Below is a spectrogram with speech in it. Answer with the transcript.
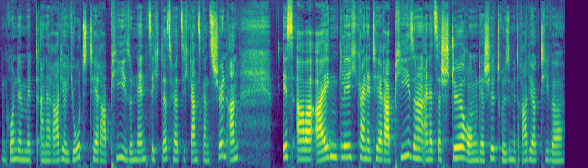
im Grunde mit einer Radiojodtherapie, so nennt sich das, hört sich ganz, ganz schön an, ist aber eigentlich keine Therapie, sondern eine Zerstörung der Schilddrüse mit radioaktiver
